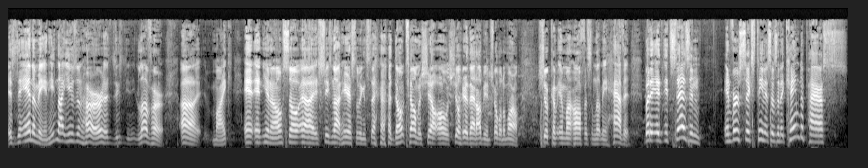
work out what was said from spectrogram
it's the enemy. And he's not using her. Love her, uh, Mike. And, and, you know, so uh, she's not here, so we can say, don't tell Michelle, oh, she'll hear that, I'll be in trouble tomorrow. She'll come in my office and let me have it. But it, it says in, in verse 16, it says, And it came to pass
